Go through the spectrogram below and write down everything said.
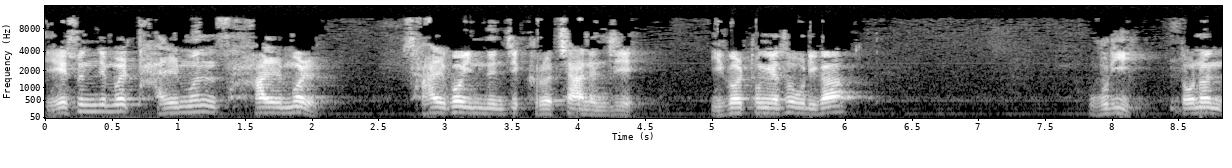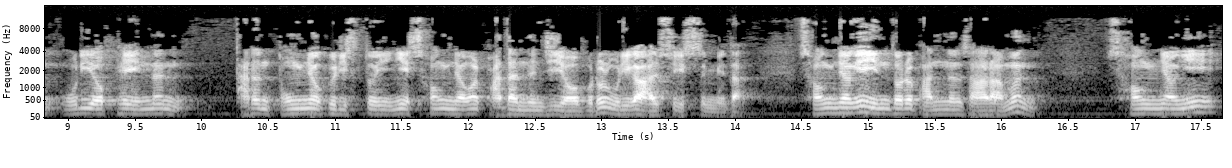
예수님을 닮은 삶을 살고 있는지 그렇지 않은지 이걸 통해서 우리가 우리 또는 우리 옆에 있는 다른 동료 그리스도인이 성령을 받았는지 여부를 우리가 알 수 있습니다. 성령의 인도를 받는 사람은 성령이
